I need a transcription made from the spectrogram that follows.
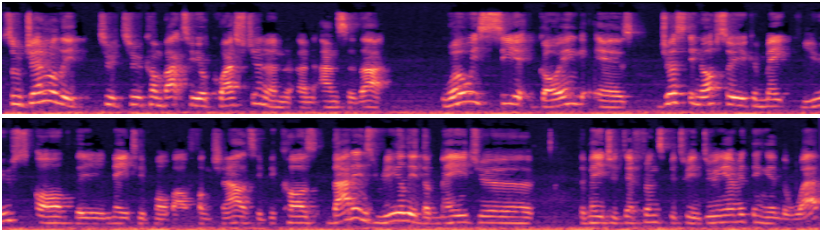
So generally, to, to come back to your question and, and answer that, where we see it going is just enough so you can make use of the native mobile functionality because that is really the major the major difference between doing everything in the web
